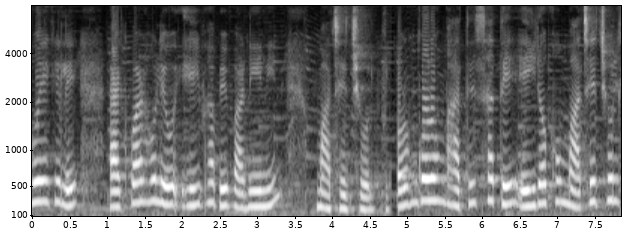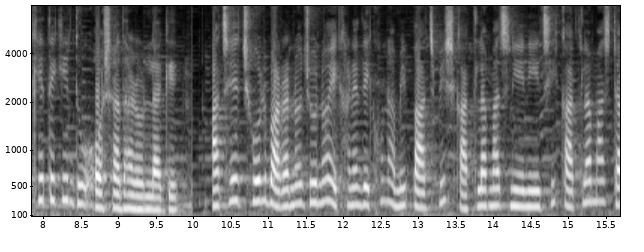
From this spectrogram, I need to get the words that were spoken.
হয়ে গেলে একবার হলেও এইভাবে বানিয়ে নিন মাছের ঝোল। গরম গরম ভাতের সাথে এই রকম মাছের ঝোল খেতে কিন্তু অসাধারণ লাগে। মাছের ঝোল বানানোর জন্য এখানে দেখুন আমি পাঁচ পিস কাতলা মাছ নিয়ে নিয়েছি। কাতলা মাছটা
